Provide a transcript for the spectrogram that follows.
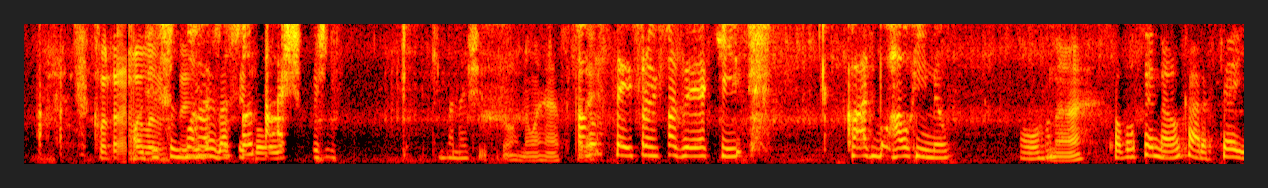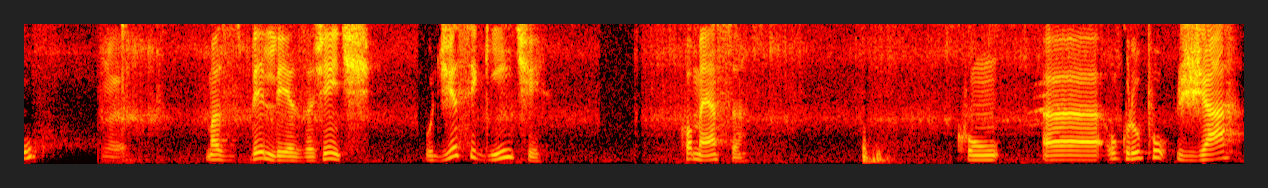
Contrabalança. Maldito. Mano, eu Da sou cebola. fantástico, gente. Que mané X? Não, não é essa, Só vocês pra me fazer aqui quase borrar o rímel. Porra, Né? Só você não, cara. Que é isso? É. Mas beleza, gente. O dia seguinte começa com ah, o grupo já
